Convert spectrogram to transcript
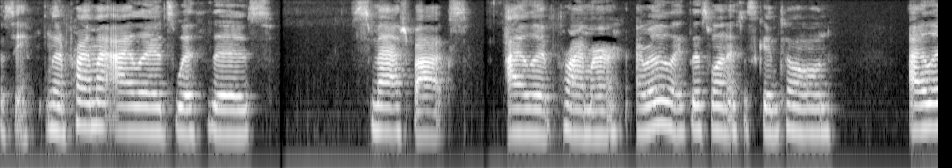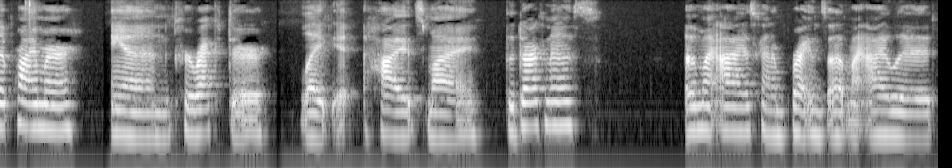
Let's see. I'm going to prime my eyelids with this Smashbox eyelid primer. I really like this one. It's a skin tone eyelid primer and corrector. Like it hides my the darkness of my eyes, kind of brightens up my eyelid,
